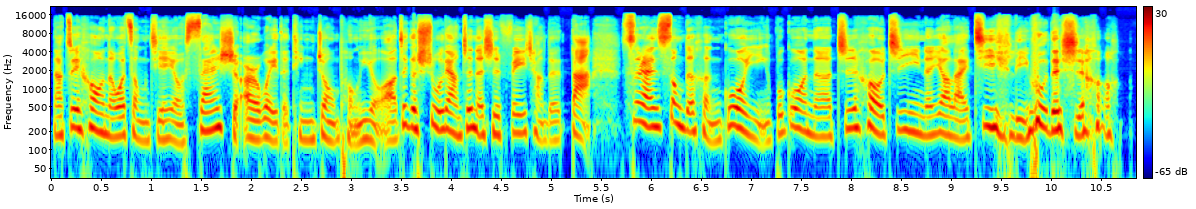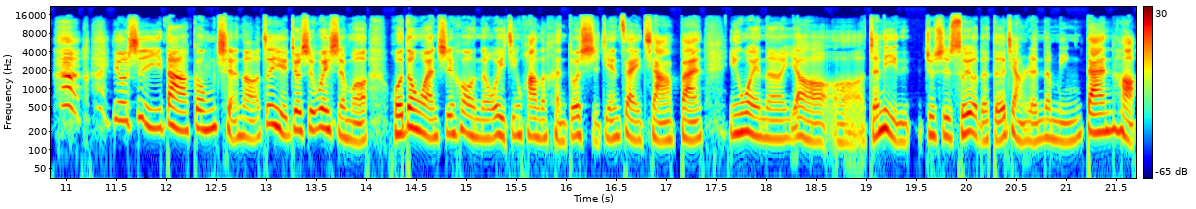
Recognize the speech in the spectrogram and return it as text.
那最后呢我。总结有三十二位的听众朋友啊，这个数量真的是非常的大。虽然送的很过瘾，不过呢，之后志毅呢要来寄礼物的时候。又是一大工程啊！这也就是为什么活动完之后呢，我已经花了很多时间在加班，因为呢要呃整理就是所有的得奖人的名单哈。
